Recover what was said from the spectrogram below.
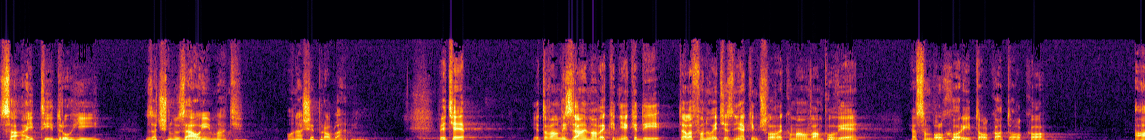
sa aj tí druhí začnú zaujímať o naše problémy. Viete, je to veľmi zaujímavé, keď niekedy telefonujete s nejakým človekom a on vám povie, ja som bol chorý toľko a toľko a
